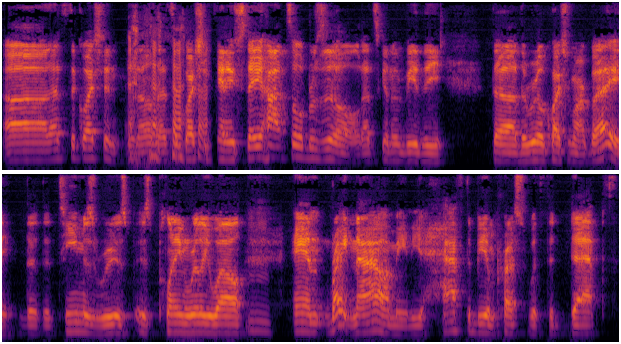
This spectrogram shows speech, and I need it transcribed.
Uh, that's the question. You know, that's the question. Can he stay hot till Brazil? That's going to be the, the the real question mark. But hey, the the team is re- is, is playing really well, and right now, I mean, you have to be impressed with the depth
